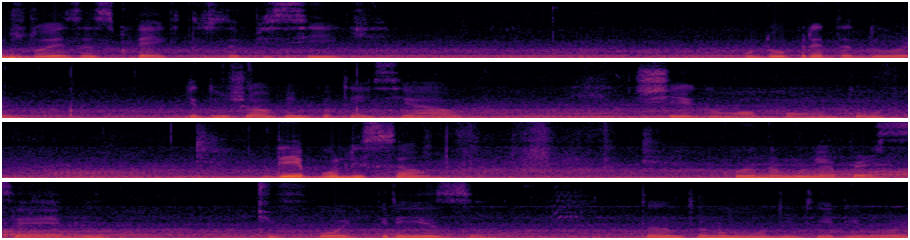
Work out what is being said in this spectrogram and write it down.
os dois aspectos da psique, o do predador e do jovem potencial, chegam ao ponto de ebulição. Quando a mulher percebe que foi presa tanto no mundo interior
